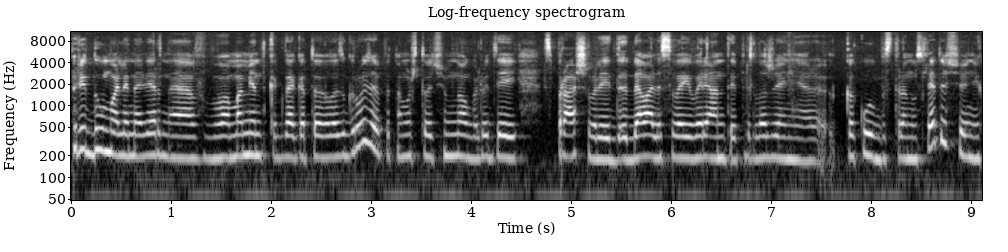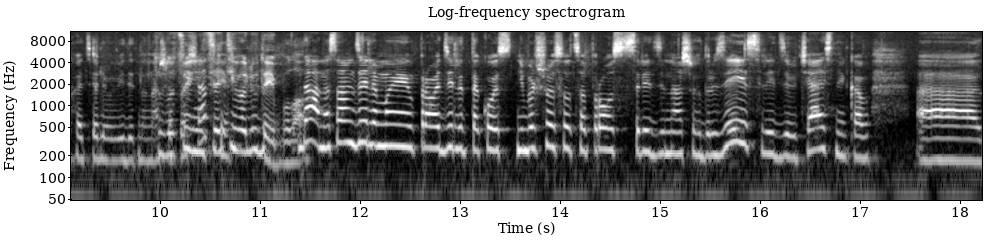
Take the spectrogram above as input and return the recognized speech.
придумали, наверное, в момент, когда готовилась Грузия, потому что очень много людей спрашивали, д- давали свои варианты и предложения, какую бы страну следующую они хотели увидеть на нашей Тобто це площадке. ініціатива людей була. Да, на самом деле мы проводили такой с- небольшой соцопрос среди наших друзей, среди участников, э,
